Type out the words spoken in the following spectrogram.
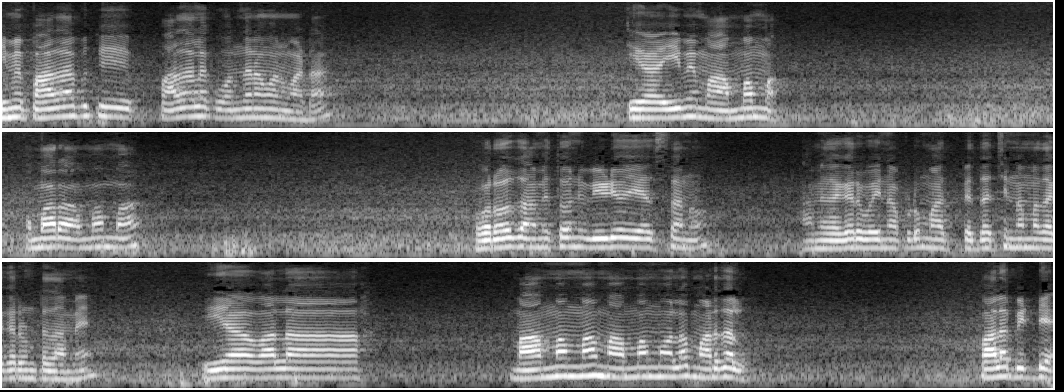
ఈమె పాదాపుకి పాదాలకు వందనం అనమాట ఇక ఈమె మా అమ్మమ్మ. అమ్మారా అమ్మమ్మ? ఒకరోజు ఆమెతో వీడియో చేస్తాను. ఆమె దగ్గర పోయినప్పుడు మా పెద్ద చిన్నమ్మ దగ్గర ఉంటుంది ఆమె. ఇక వాళ్ళ మా అమ్మమ్మ మా అమ్మమ్మ వాళ్ళ మరదలు. వాళ్ళ బిడ్డే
